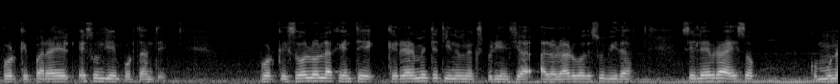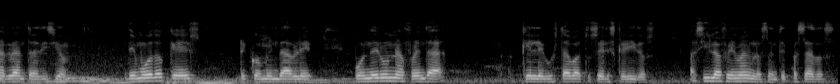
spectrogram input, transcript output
porque para él es un día importante, porque solo la gente que realmente tiene una experiencia a lo largo de su vida celebra eso como una gran tradición, de modo que es recomendable poner una ofrenda que le gustaba a tus seres queridos, así lo afirman los antepasados.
